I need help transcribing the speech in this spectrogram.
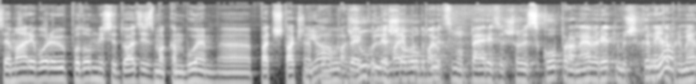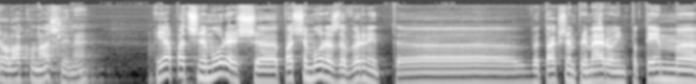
Vse mari bo bil v podobni situaciji z Makambujem, uh, pač takšne ja, ponudbe. Žugle, šel, pa, dobil... recimo Perice, šel iz Kopra, ne, verjetno bi še kar nekaj ja. primerov lahko našli, ne? Ja, pač ne moreš, eh, pač ne moreš zavrniti uh, v takšnem primeru in potem uh,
